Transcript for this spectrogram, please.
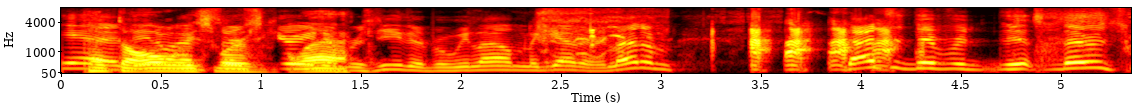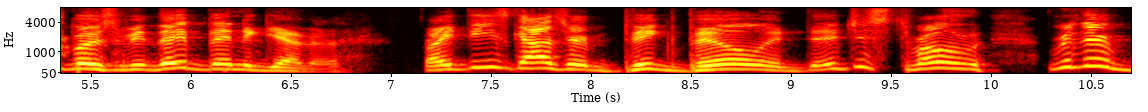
Yeah, Penta they don't have always social wears security black. numbers either, but we allow them together. Let them. That's a different. They're supposed to be. They've been together, right? These guys are Big Bill, and they're just throwing. They're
